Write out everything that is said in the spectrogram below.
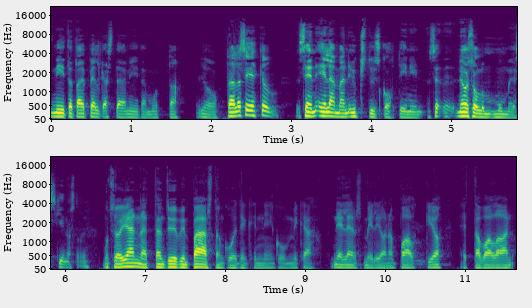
niitä tai pelkästään niitä, mutta joo. Tällaisia ehkä sen elämän yksityiskohtia, niin se, ne olisi ollut mun mielestä kiinnostavia. Mutta se on jännä, että tämän tyypin päästö on kuitenkin niin kuin mikä neljännes miljoonan palkkio, että tavallaan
